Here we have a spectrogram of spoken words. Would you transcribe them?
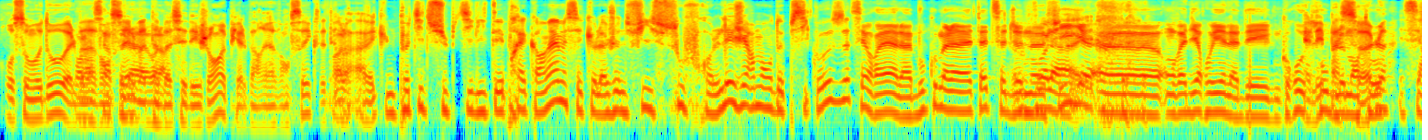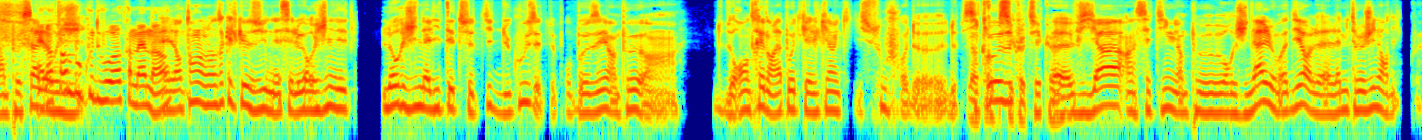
Grosso modo, elle Voilà, va avancer, elle va voilà. tabasser des gens et puis elle va réavancer, etc. Voilà, avec une petite subtilité près quand même, c'est que la jeune fille souffre légèrement de psychose. C'est vrai, elle a beaucoup mal à la tête, cette jeune Voilà. fille. Euh, on va dire, oui, elle a des gros Elle est troubles pas mentaux. seule. Et c'est un peu ça Elle entend beaucoup de voix quand même. Hein. Elle entend, elle entend quelques-unes, et c'est l'origine- l'originalité de ce titre, du coup, c'est de te proposer un peu un- de rentrer dans la peau de quelqu'un qui souffre de, psychose psychotique. ouais. euh, via un setting un peu original, on va dire, la, la mythologie nordique. Quoi.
